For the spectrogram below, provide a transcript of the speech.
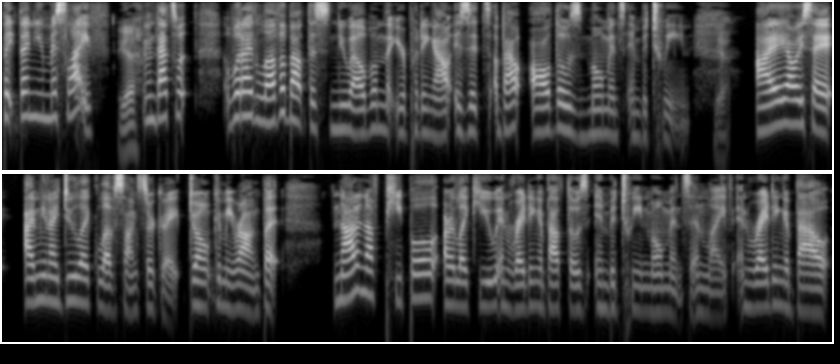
But then you miss life. Yeah. I mean, that's what what I love about this new album that you're putting out is it's about all those moments in between. Yeah. I always say, I mean, I do like love songs; they're great. Don't get me wrong, but not enough people are like you in writing about those in between moments in life and writing about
